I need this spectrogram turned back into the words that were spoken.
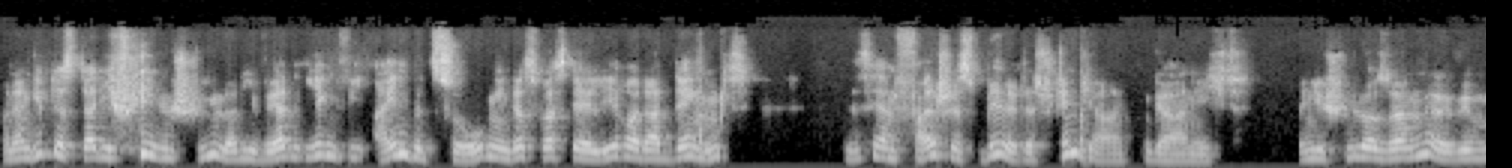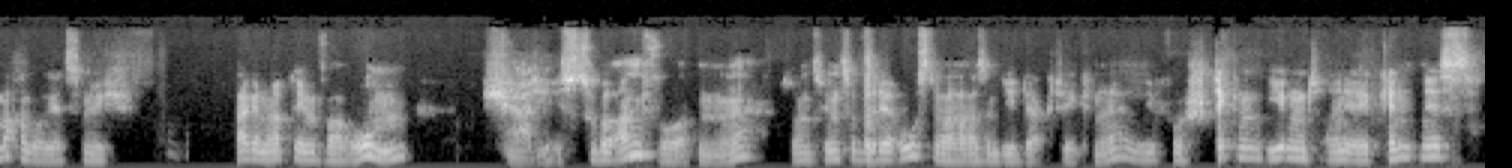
und dann gibt es da die vielen Schüler, die werden irgendwie einbezogen in das, was der Lehrer da denkt. Das ist ja ein falsches Bild, das stimmt ja gar nicht. Wenn die Schüler sagen, nö, wir machen wir jetzt nicht. Frage nach dem Warum, ja, die ist zu beantworten. Ne? Sonst sind sie bei der Osterhasendidaktik. Ne? Sie verstecken irgendeine Erkenntnis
